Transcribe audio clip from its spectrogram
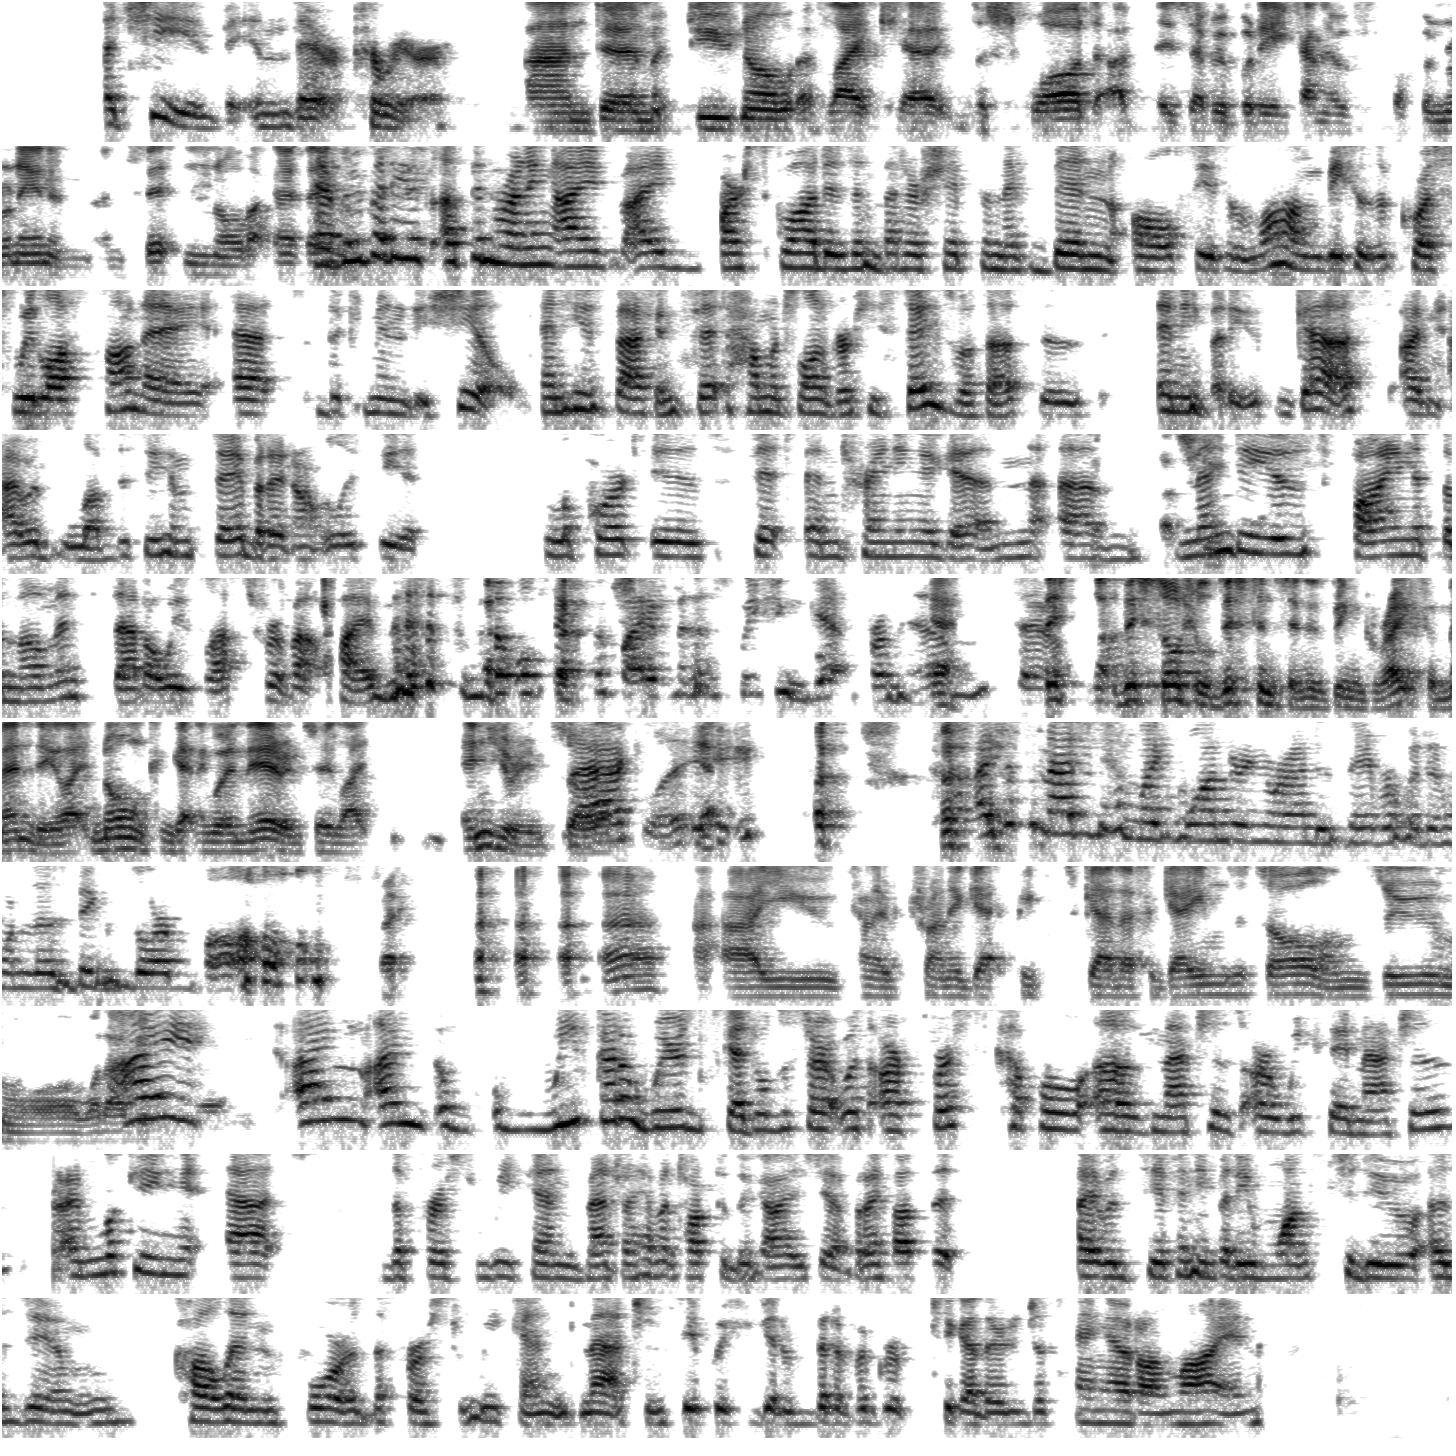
achieve in their career. And um, do you know of like uh, the squad? Is everybody kind of up and running and, and fit and all that kind of thing? Everybody is up and running. I, I, our squad is in better shape than they've been all season long because, of course, we lost Sane at the Community Shield, and he's back and fit. How much longer he stays with us is anybody's guess. I mean, I would love to see him stay, but I don't really see it. Laporte is fit and training again. Um. Mendy is fine at the moment. That always lasts for about five minutes, but we'll take the five minutes we can get from him. Yeah. So this, this social distancing has been great for Mendy. Like no one can get anywhere near him to like injure him. So Exactly. I just imagine him like wandering around his neighborhood in one of those big Zorb balls. Right. are you kind of trying to get people together for games at all on Zoom or whatever? I I'm I'm we've got a weird schedule to start with. Our first couple of matches are weekday matches. I'm looking at the first weekend match. I haven't talked to the guys yet, but I thought that I would see if anybody wants to do a Zoom call in for the first weekend match and see if we could get a bit of a group together to just hang out online.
